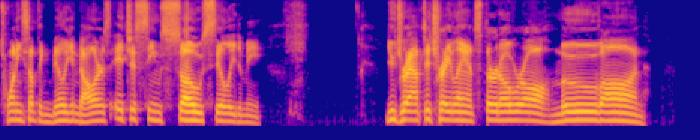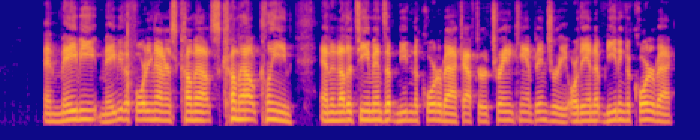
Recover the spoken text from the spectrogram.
20 something million dollars. It just seems so silly to me. You drafted Trey Lance third overall, move on. And maybe maybe the 49ers come out come out clean and another team ends up needing a quarterback after a training camp injury or they end up needing a quarterback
